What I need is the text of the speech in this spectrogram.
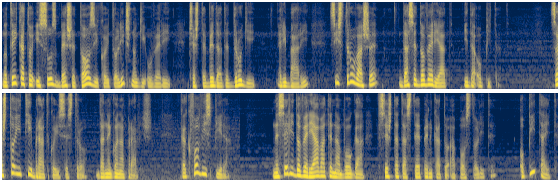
Но тъй като Исус беше този, който лично ги увери, че ще бидат други рибари, си струваше да се доверят и да опитат. Зашто и ти, братко и сестро, да не го направиш? Какво ви спира? Не се ли доверявате на Бога в сештата степен като апостолите? Опитајте.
